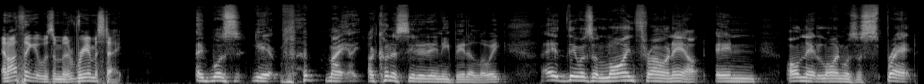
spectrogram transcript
And I think it was a rare mistake. It was, yeah, mate, I couldn't have said it any better, Louis. Uh, There was a line thrown out, and on that line was a sprat,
